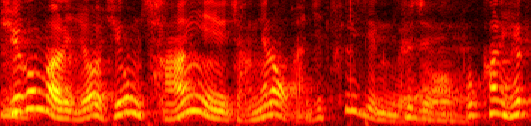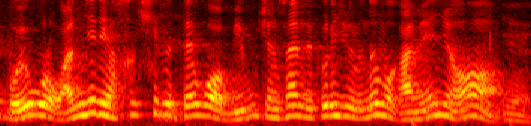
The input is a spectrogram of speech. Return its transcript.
지금 말이죠. 지금 상황이 작년하고 완전히 틀려지는 거예요. 그죠, 예. 북한이 핵 보유국으로 완전히 확실히 되고 미국 정상회담 그런 식으로 넘어가면요. 예.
